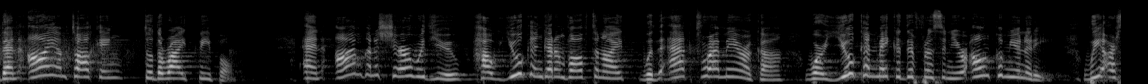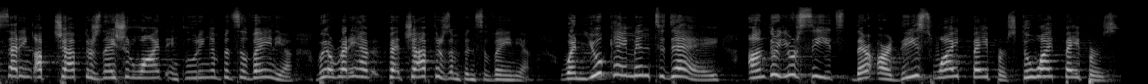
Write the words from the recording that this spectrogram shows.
Then I am talking to the right people. And I'm going to share with you how you can get involved tonight with Act for America, where you can make a difference in your own community. We are setting up chapters nationwide, including in Pennsylvania. We already have chapters in Pennsylvania. When you came in today, under your seats, there are these white papers, two white papers.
